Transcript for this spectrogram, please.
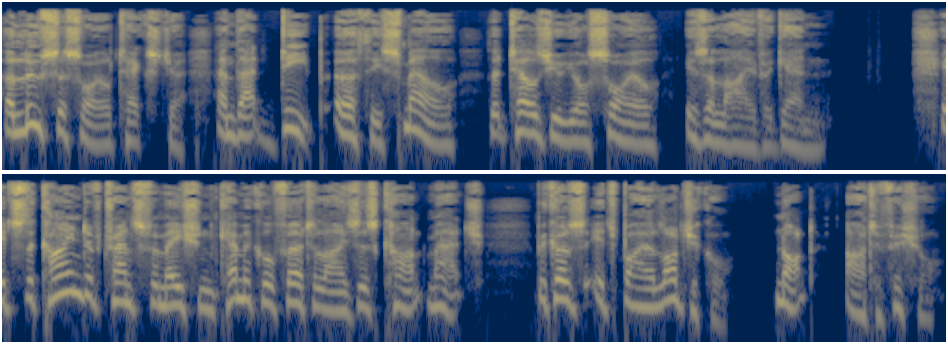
a looser soil texture, and that deep, earthy smell that tells you your soil is alive again. It's the kind of transformation chemical fertilizers can't match because it's biological, not artificial.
